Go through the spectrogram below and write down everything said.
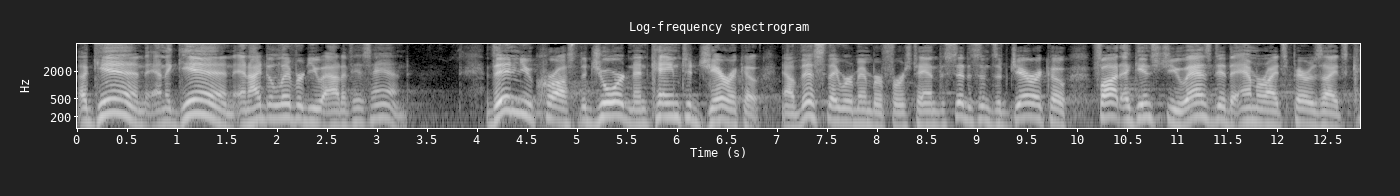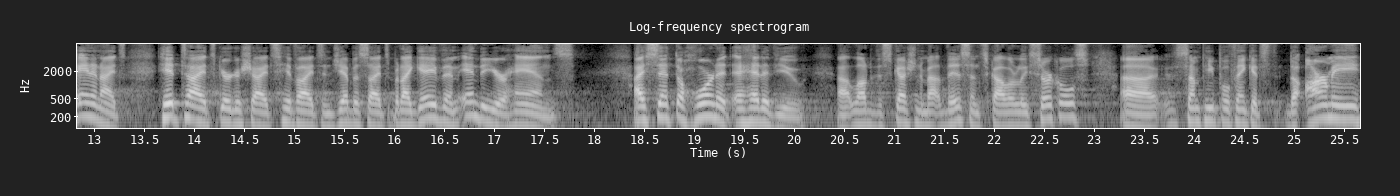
again and again, and I delivered you out of his hand. Then you crossed the Jordan and came to Jericho. Now, this they remember firsthand. The citizens of Jericho fought against you, as did the Amorites, Perizzites, Canaanites, Hittites, Girgashites, Hivites, and Jebusites, but I gave them into your hands. I sent the hornet ahead of you uh, a lot of discussion about this in scholarly circles. Uh, some people think it's the army.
